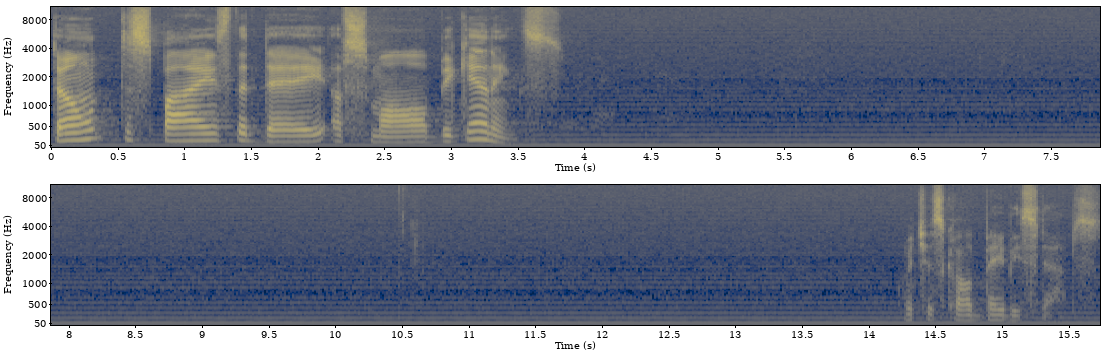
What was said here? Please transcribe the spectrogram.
Don't despise the day of small beginnings. Which is called baby steps.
